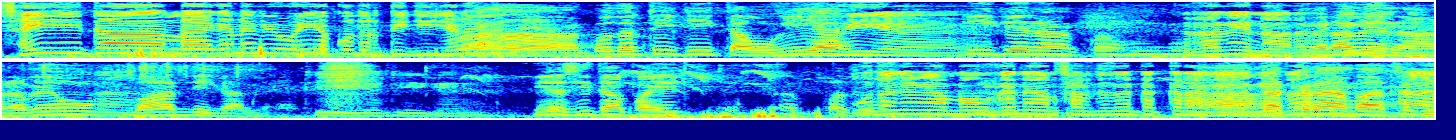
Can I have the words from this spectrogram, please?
ਸਹੀ ਤਾਂ ਮੈਂ ਕਹਿੰਦਾ ਵੀ ਉਹੀ ਆ ਕੁਦਰਤੀ ਚੀਜ਼ ਹੈ ਨਾ ਹਾਂ ਕੁਦਰਤੀ ਚੀਜ਼ ਤਾਂ ਉਹੀ ਹੈ ਉਹੀ ਹੈ ਟੀਕੇ ਨਾ ਰਵੇ ਨਾ ਰਵੇ ਰਵੇ। ਨਾ ਰਵੇ ਉਹ ਬਾਅਦ ਦੀ ਗੱਲ ਹੈ ਠੀਕ ਹੈ ਠੀਕ ਹੈ। ਵੀ ਅਸੀਂ ਤਾਂ ਭਾਈ ਉਹ ਤਾਂ ਜਿਵੇਂ ਆਪਾਂ ਉਹ ਕਹਿੰਦੇ ਅਨਸਰ ਦੇ ਟੱਕਰਾਂ ਕਰ ਗਿਆ ਟੱਕਰਾਂ ਬਸ ਵੀ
